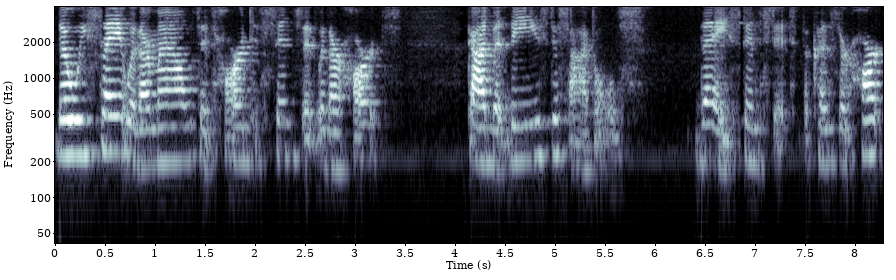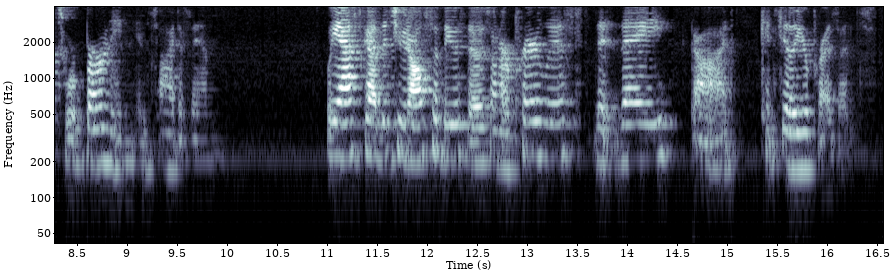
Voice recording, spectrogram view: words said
Though we say it with our mouths, it's hard to sense it with our hearts. God, but these disciples, they sensed it because their hearts were burning inside of them. We ask, God, that you would also be with those on our prayer list, that they, God, can feel your presence.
